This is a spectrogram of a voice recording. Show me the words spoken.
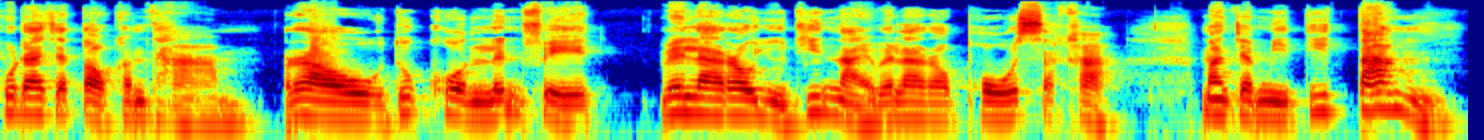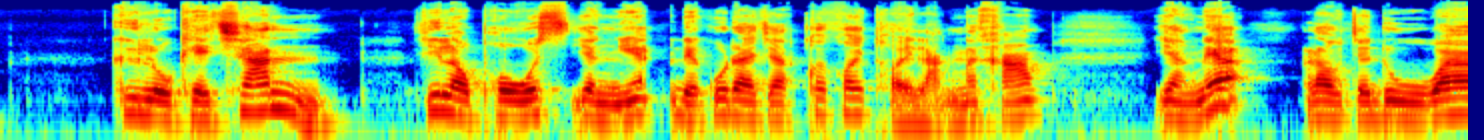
ครูดาจะตอบคำถาม เราทุกคนเล่นเฟซเวลาเราอยู่ที่ไหนเวลาเราโพสอะค่ะ มันจะมีที่ตั้งคือโลเคชันที่เราโพสอย่างเงี้ย เดี๋ยวกูดาจะค่อยๆ ถอยหลังนะครับ อย่างเนี้ยเราจะดูว่า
